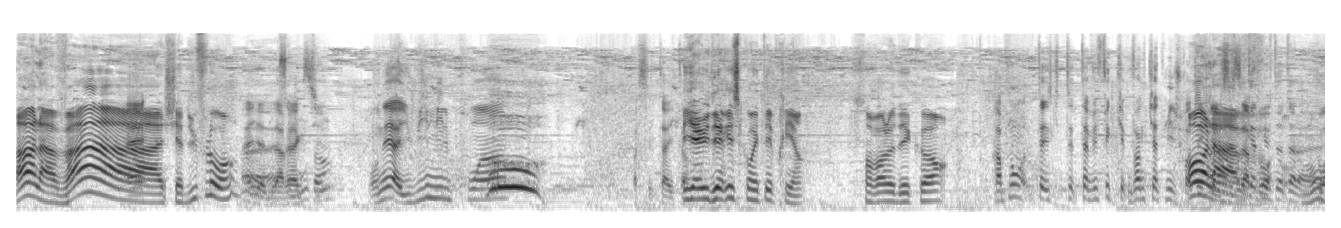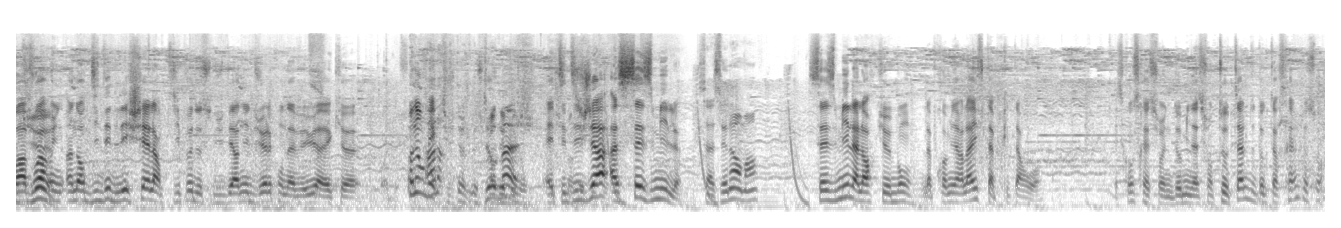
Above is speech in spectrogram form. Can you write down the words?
Ah la vache Il y a du flow, hein. Ah, il y a de la réaction. hein. On est à 8000 points. Ah, c'est tight. Et Il y Hein. a eu des risques qui ont été pris, hein. Sans voir le décor. Rappelons, t'avais fait 24 000, je crois. Oh là, ça, 4 pour, 000 total. ouais. Mon pour avoir une- un ordre d'idée de l'échelle un petit peu de, du dernier duel qu'on avait eu avec. euh, Oh non, mec, perdu Dommage. Elle était déjà à 16 000. C'est assez énorme, hein. 16 000 alors que bon, la première live, t'as pris ta roi. Est-ce qu'on serait sur une domination totale de Dr. Strange ce soir?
